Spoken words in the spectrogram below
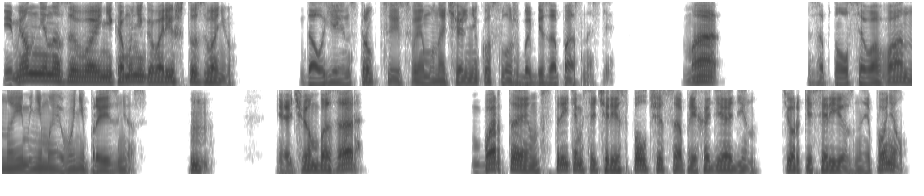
«Имен не называй, никому не говори, что звоню», — дал я инструкции своему начальнику службы безопасности. «Ма...» — запнулся Вован, но имени моего не произнес. «Хм, и о чем базар?» «Бартайм, встретимся через полчаса, приходи один. Терки серьезные, понял?»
